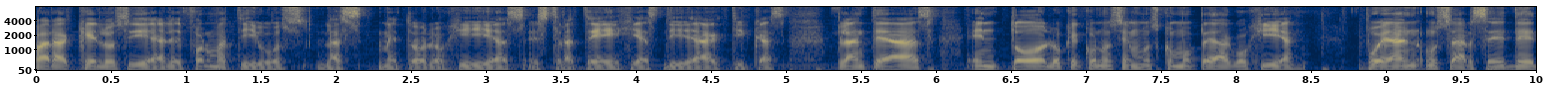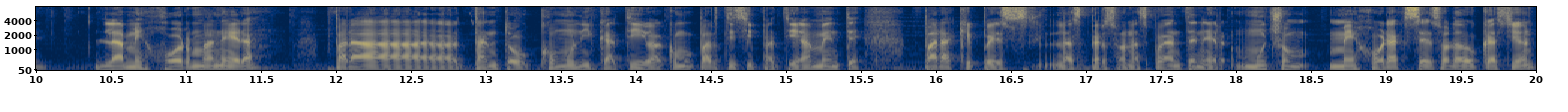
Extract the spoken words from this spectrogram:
para que los ideales formativos, las metodologías, estrategias didácticas planteadas en todo lo que conocemos como pedagogía puedan usarse de la mejor manera para tanto comunicativa como participativamente para que pues las personas puedan tener mucho mejor acceso a la educación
